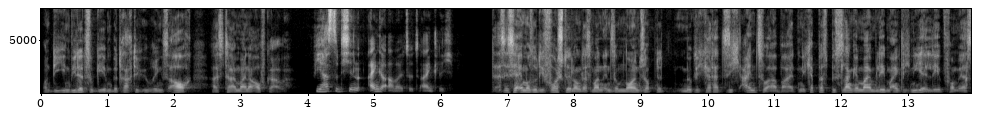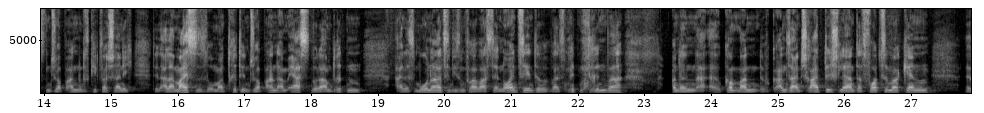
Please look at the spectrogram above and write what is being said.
Und die ihnen wiederzugeben, betrachte ich übrigens auch als Teil meiner Aufgabe. Wie hast du dich denn eingearbeitet eigentlich? Das ist ja immer so die Vorstellung, dass man in so einem neuen Job eine Möglichkeit hat, sich einzuarbeiten. Ich habe das bislang in meinem Leben eigentlich nie erlebt, vom ersten Job an. Und es geht wahrscheinlich den allermeisten so. Man tritt den Job an am ersten oder am dritten eines Monats. In diesem Fall war es der 19., weil es mittendrin war. Und dann äh, kommt man an seinen Schreibtisch, lernt das Vorzimmer kennen, äh,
